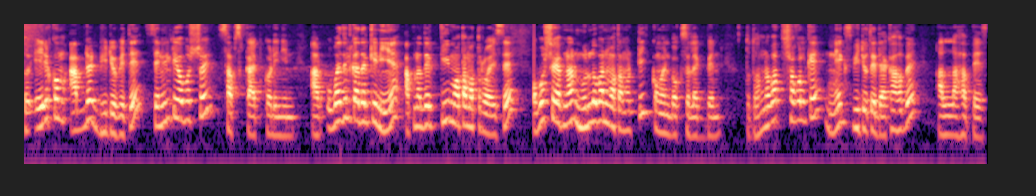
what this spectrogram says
তো এইরকম আপডেট ভিডিও পেতে চ্যানেলটি অবশ্যই সাবস্ক্রাইব করে নিন। আর উবায়দুল কাদেরকে নিয়ে আপনাদের কি মতামত রয়েছে, অবশ্যই আপনার মূল্যবান মতামতটি কমেন্ট বক্সে লিখবেন। তো ধন্যবাদ সকলকে নেক্সট ভিডিওতে দেখা হবে। আল্লাহ হাফেজ।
